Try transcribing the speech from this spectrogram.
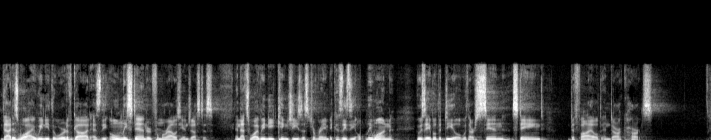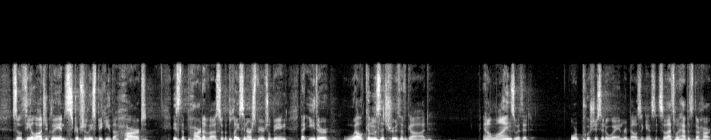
That is why we need the Word of God as the only standard for morality and justice. And that's why we need King Jesus to reign, because he's the only one who is able to deal with our sin stained, defiled, and dark hearts. So, theologically and scripturally speaking, the heart is the part of us or the place in our spiritual being that either welcomes the truth of God and aligns with it or pushes it away and rebels against it. So that's what happens to the heart.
